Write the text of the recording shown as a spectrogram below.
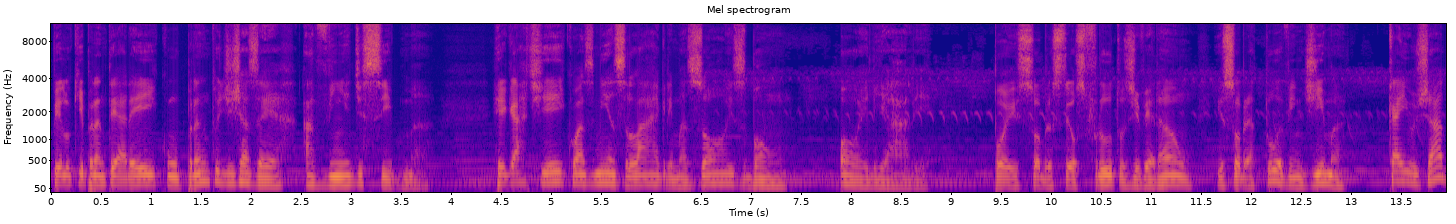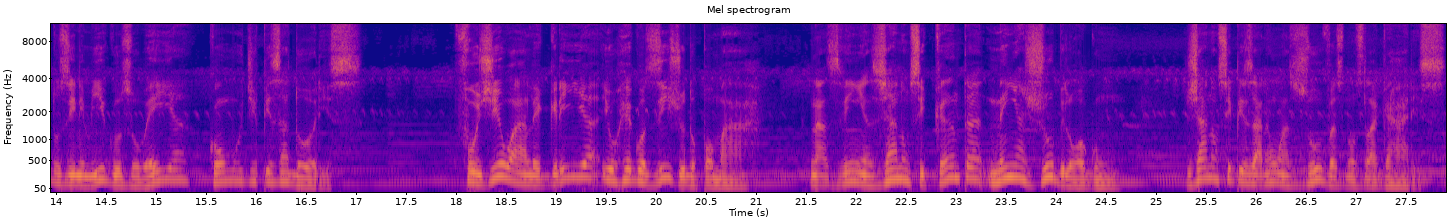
Pelo que prantearei com o pranto de Jazer a vinha de Sibma. Regar-te-ei com as minhas lágrimas, ó Esbom, ó Eliale. Pois sobre os teus frutos de verão e sobre a tua vindima, caiu já dos inimigos o eia como de pisadores. Fugiu a alegria e o regozijo do pomar. Nas vinhas já não se canta nem há júbilo algum já não se pisarão as uvas nos lagares.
